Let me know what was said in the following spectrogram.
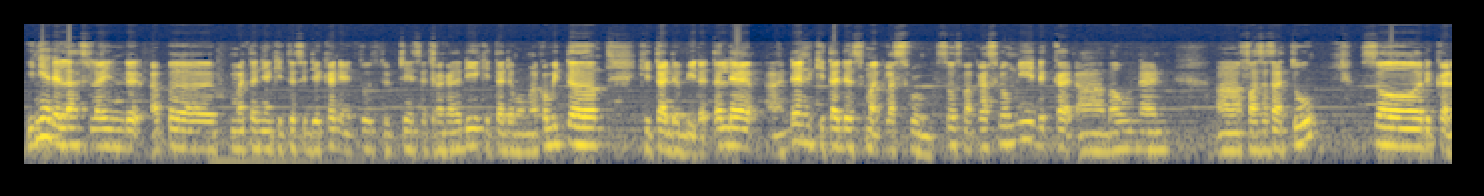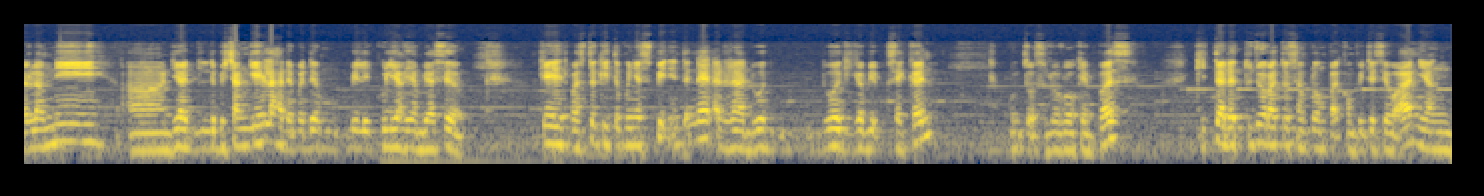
Ini adalah selain de, apa perkhidmatan yang kita sediakan iaitu seperti yang saya terangkan tadi, kita ada mobile komputer, kita ada big data lab dan kita ada smart classroom. So smart classroom ni dekat uh, bangunan uh, fasa 1. So dekat dalam ni uh, dia lebih canggih lah daripada bilik kuliah yang biasa. Okay, lepas tu kita punya speed internet adalah 2, 2 gigabit per second untuk seluruh kampus kita ada 794 komputer sewaan yang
